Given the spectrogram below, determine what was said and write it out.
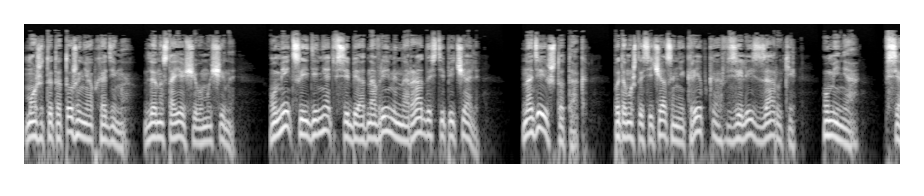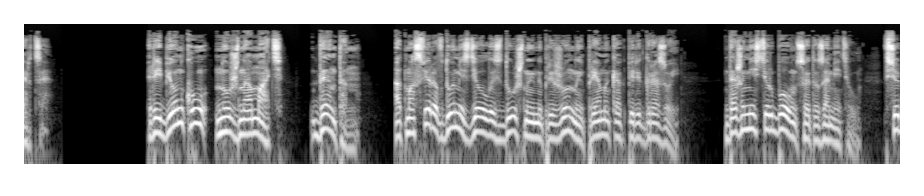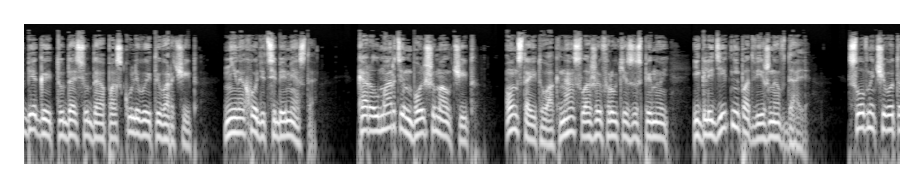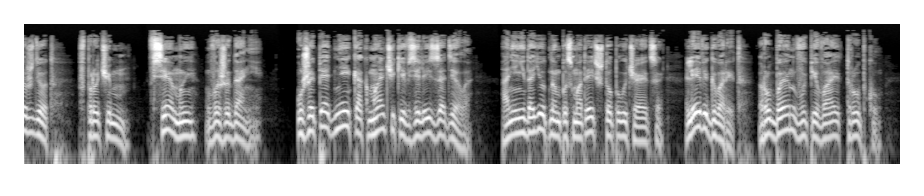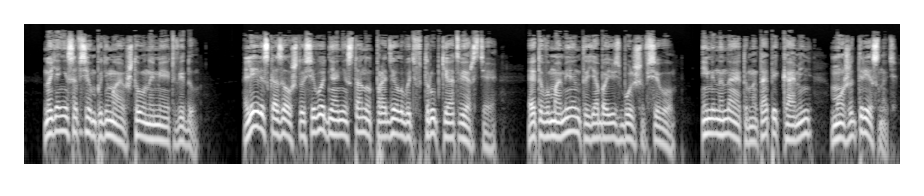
Может, это тоже необходимо для настоящего мужчины. Уметь соединять в себе одновременно радость и печаль. Надеюсь, что так, потому что сейчас они крепко взялись за руки у меня в сердце. Ребенку нужна мать. Дентон. Атмосфера в доме сделалась душной и напряженной, прямо как перед грозой. Даже мистер Боунс это заметил. Все бегает туда-сюда, поскуливает и ворчит. Не находит себе места. Карл Мартин больше молчит. Он стоит у окна, сложив руки за спиной, и глядит неподвижно вдаль. Словно чего-то ждет. Впрочем, все мы в ожидании. Уже пять дней, как мальчики взялись за дело. Они не дают нам посмотреть, что получается. Леви говорит, Рубен выпивает трубку. Но я не совсем понимаю, что он имеет в виду. Леви сказал, что сегодня они станут проделывать в трубке отверстия. Этого момента я боюсь больше всего. Именно на этом этапе камень может треснуть.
